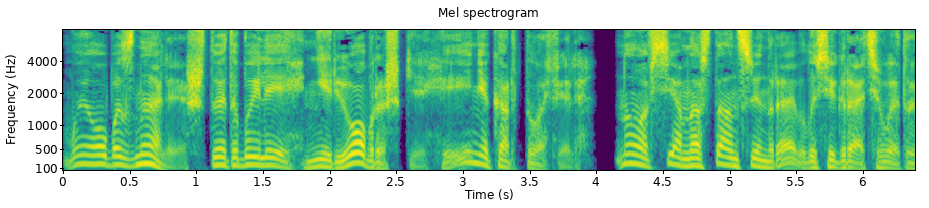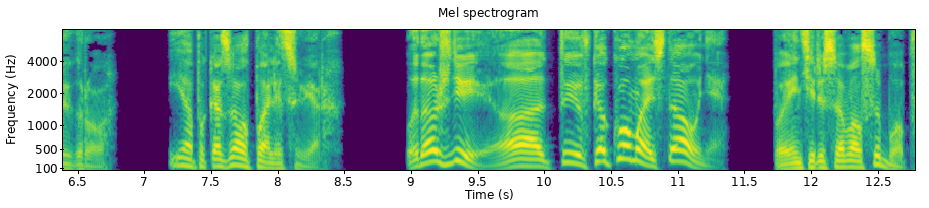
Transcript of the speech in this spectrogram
Мы оба знали, что это были не ребрышки и не картофель. Но всем на станции нравилось играть в эту игру. Я показал палец вверх. «Подожди, а ты в каком Айстауне?» — поинтересовался Боб.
